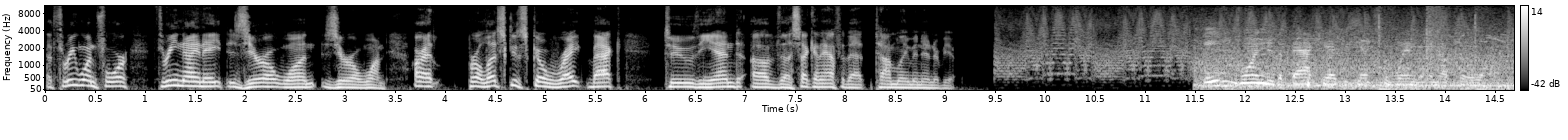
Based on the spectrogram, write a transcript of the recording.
uh, 398 0101. All right, Pearl, let's just go right back to the end of the second half of that Tom Lehman interview. 81 to the back edge against the wind with an uphill line.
